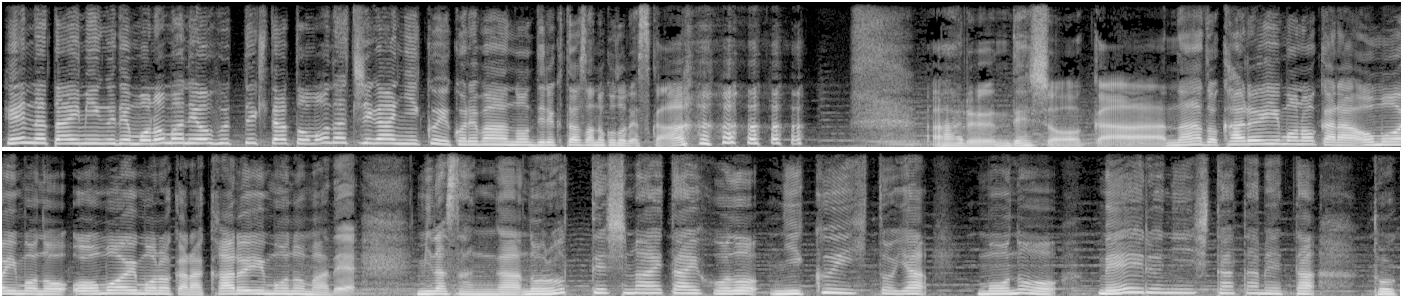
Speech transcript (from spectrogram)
変なタイミングでモノマネを振ってきた友達が憎い。これはあのディレクターさんのことですか？あるんでしょうか？など軽いものから重いもの、重いものから軽いものまで皆さんが呪ってしまいたいほど憎い人やものをメールにしたためた特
